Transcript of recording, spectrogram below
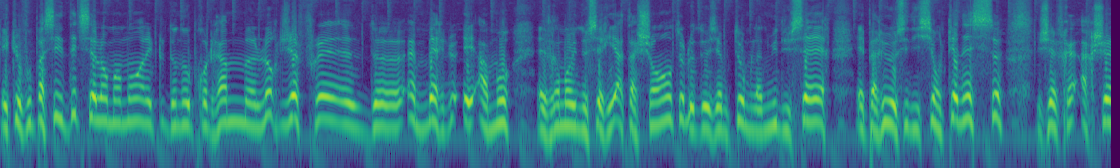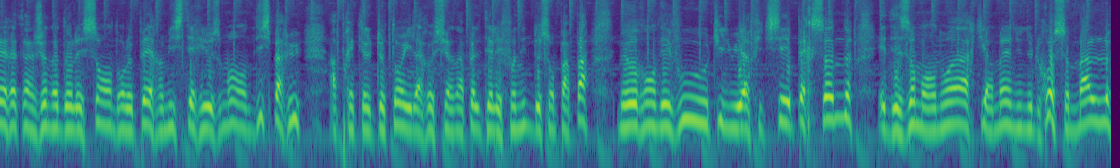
et que vous passez d'excellents moments à l'écoute de nos programmes. Lord Jeffrey de Emberg et Hameau est vraiment une série attachante. Le deuxième tome, La Nuit du Cerf, est paru aux éditions Tennis. Jeffrey Archer est un jeune adolescent dont le père a mystérieusement disparu. Après quelque temps, il a reçu un appel téléphonique de son papa, mais au rendez-vous qu'il lui a fixé, personne et des hommes en noir qui amènent une grosse malle.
